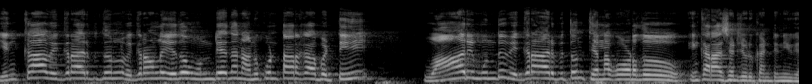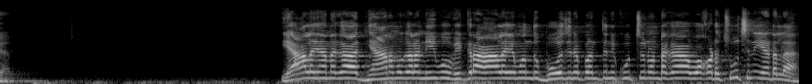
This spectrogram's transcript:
ఇంకా విగ్రహార్పితంలో విగ్రహంలో ఏదో ఉండేదని అనుకుంటారు కాబట్టి వారి ముందు విగ్రహార్పితం తినకూడదు. ఇంకా రాశాడు చూడు కంటిన్యూగా. ఏలయనగా జ్ఞానము గల నీవు విగ్రహాలయమందు భోజన పంతిని కూర్చునుండగా ఒకడు చూచిన ఎడల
